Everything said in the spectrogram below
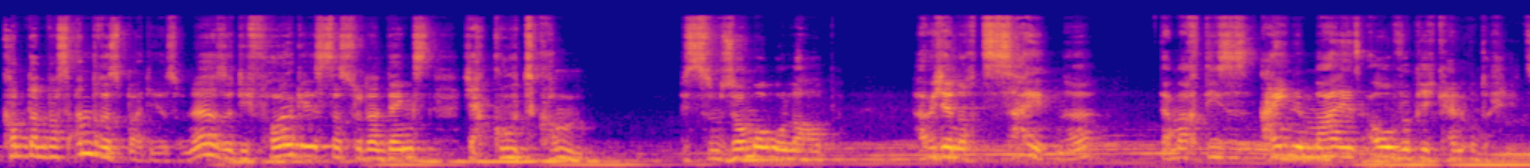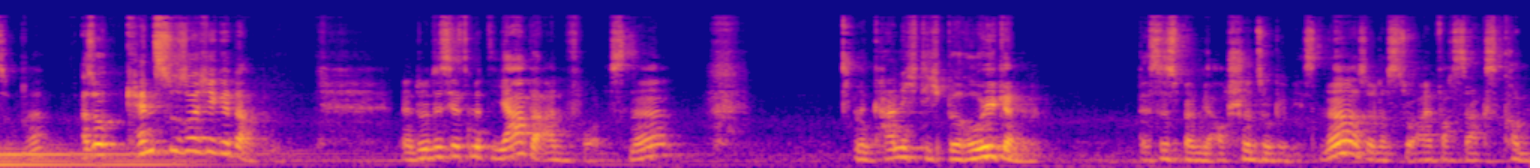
kommt dann was anderes bei dir so. Ne? Also die Folge ist, dass du dann denkst, ja gut, komm, bis zum Sommerurlaub habe ich ja noch Zeit. Ne? Da macht dieses eine Mal jetzt auch wirklich keinen Unterschied. So, ne? Also kennst du solche Gedanken? Wenn du das jetzt mit Ja beantwortest, ne? dann kann ich dich beruhigen. Das ist bei mir auch schon so gewesen. Ne? Also dass du einfach sagst, komm,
